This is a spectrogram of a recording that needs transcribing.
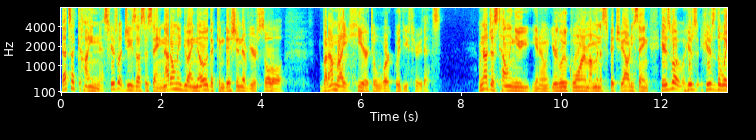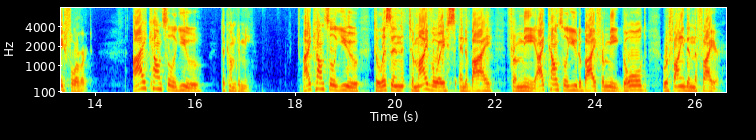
That's a kindness. Here's what Jesus is saying Not only do I know the condition of your soul, but I'm right here to work with you through this. I'm not just telling you, you know, you're lukewarm, I'm going to spit you out. He's saying, here's, what, here's, here's the way forward. I counsel you to come to me. I counsel you to listen to my voice and to buy from me. I counsel you to buy from me gold refined in the fire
